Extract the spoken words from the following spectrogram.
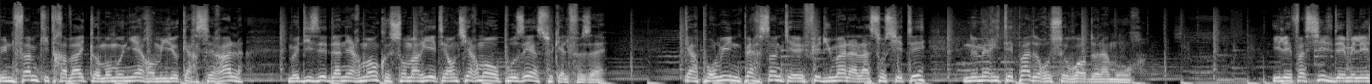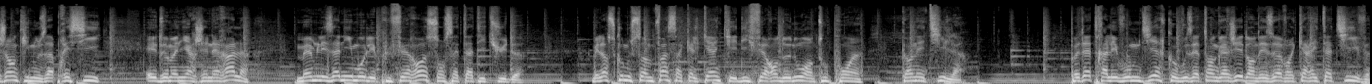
Une femme qui travaille comme aumônière en milieu carcéral me disait dernièrement que son mari était entièrement opposé à ce qu'elle faisait. Car pour lui, une personne qui avait fait du mal à la société ne méritait pas de recevoir de l'amour. Il est facile d'aimer les gens qui nous apprécient, et de manière générale, même les animaux les plus féroces ont cette attitude. Mais lorsque nous sommes face à quelqu'un qui est différent de nous en tout point, qu'en est-il? Peut-être allez-vous me dire que vous êtes engagé dans des œuvres caritatives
